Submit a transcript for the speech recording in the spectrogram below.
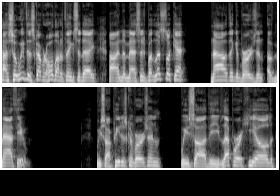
Uh, so we've discovered a whole lot of things today uh, in the message, but let's look at now the conversion of Matthew. We saw Peter's conversion. We saw the leper healed.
